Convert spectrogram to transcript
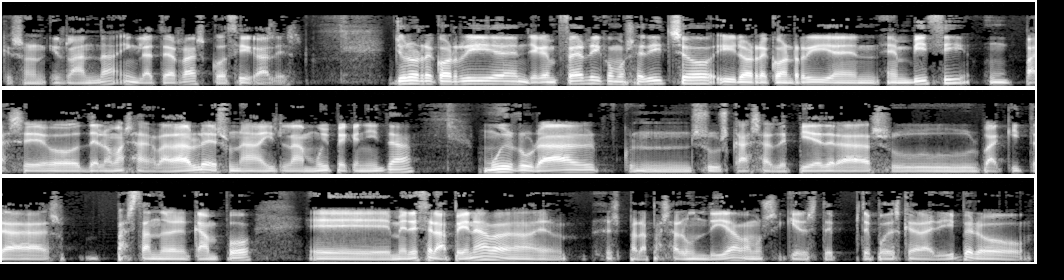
que son Irlanda, Inglaterra, Escocia y Gales. Yo lo recorrí, en, llegué en ferry, como os he dicho, y lo recorrí en, en bici, un paseo de lo más agradable. Es una isla muy pequeñita, muy rural, con sus casas de piedra, sus vaquitas pastando en el campo. Eh, merece la pena, es para pasar un día, vamos, si quieres te, te puedes quedar allí, pero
